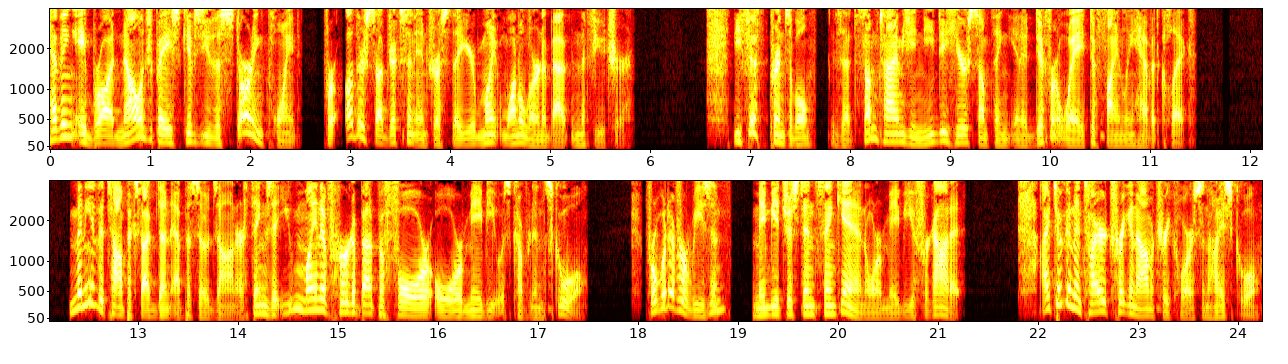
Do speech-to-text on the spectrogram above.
Having a broad knowledge base gives you the starting point for other subjects and interests that you might want to learn about in the future. The fifth principle is that sometimes you need to hear something in a different way to finally have it click. Many of the topics I've done episodes on are things that you might have heard about before, or maybe it was covered in school. For whatever reason, maybe it just didn't sink in, or maybe you forgot it. I took an entire trigonometry course in high school,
